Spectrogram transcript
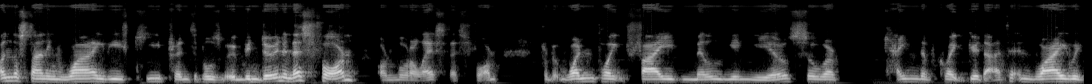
Understanding why these key principles we've been doing in this form, or more or less this form, for about 1.5 million years. So we're kind of quite good at it, and why we,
